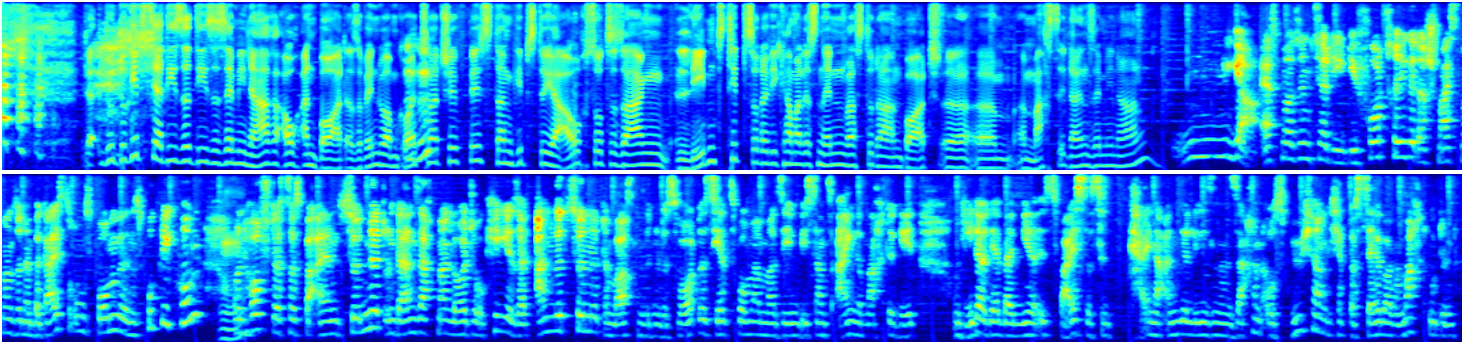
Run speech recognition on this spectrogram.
Du, du, gibst ja diese, diese Seminare auch an Bord. Also wenn du am Kreuzfahrtschiff bist, dann gibst du ja auch sozusagen Lebenstipps oder wie kann man das nennen, was du da an Bord äh, äh, machst in deinen Seminaren? Ja, erstmal sind es ja die, die Vorträge, da schmeißt man so eine Begeisterungsbombe ins Publikum mhm. und hofft, dass das bei allen zündet. Und dann sagt man, Leute, okay, ihr seid angezündet im wahrsten Sinne des Wortes. Jetzt wollen wir mal sehen, wie es ans Eingemachte geht. Und jeder, der bei mir ist, weiß, das sind keine angelesenen Sachen aus Büchern. Ich habe das selber gemacht. Gut, in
